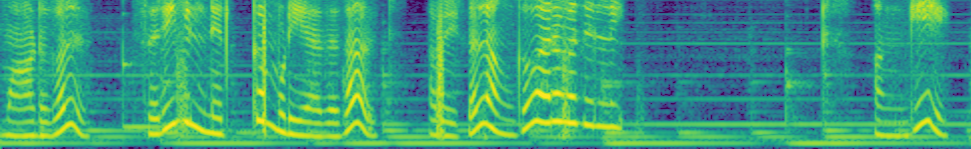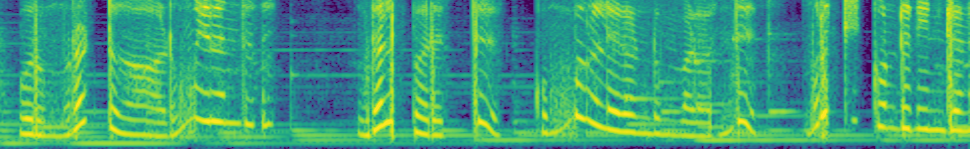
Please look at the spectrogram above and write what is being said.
மாடுகள் சரிவில் நிற்க முடியாததால் அவைகள் அங்கு வருவதில்லை. அங்கே ஒரு முரட்டு ஆடும் இருந்தது. உடல் பருத்து கொம்புகள் இரண்டும் வளர்ந்து முறுக்கிக் கொண்டு நின்றன.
